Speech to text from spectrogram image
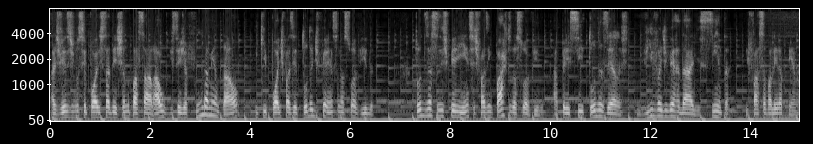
Às vezes você pode estar deixando passar algo que seja fundamental e que pode fazer toda a diferença na sua vida. Todas essas experiências fazem parte da sua vida. Aprecie todas elas, viva de verdade, sinta e faça valer a pena.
